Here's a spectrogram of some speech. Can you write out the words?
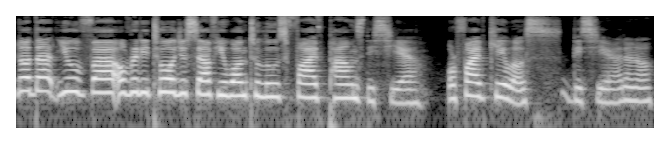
Not that you've uh, already told yourself you want to lose five pounds this year or five kilos this year. I don't know.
